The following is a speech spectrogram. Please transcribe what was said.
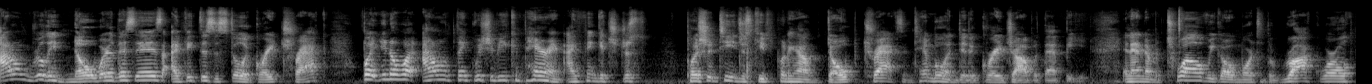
I don't really know where this is. I think this is still a great track, but you know what? I don't think we should be comparing. I think it's just Pusha T just keeps putting out dope tracks, and Timbaland did a great job with that beat. And at number 12, we go more to the rock world.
